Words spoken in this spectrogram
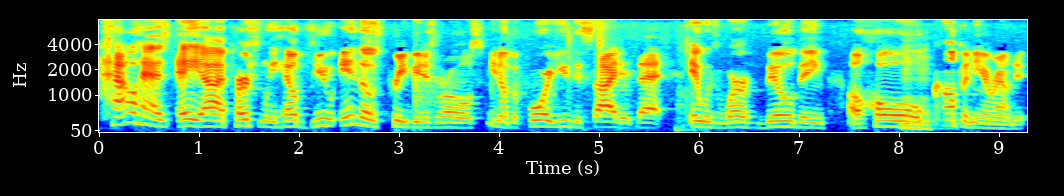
how has AI personally helped you in those previous roles, you know, before you decided that it was worth building a whole Mm-hmm. company around it?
